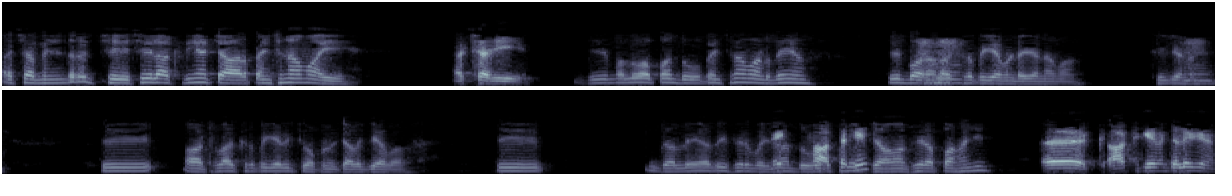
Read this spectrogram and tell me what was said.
ਅੱਛਾ ਮਨਿੰਦਰ 6-6 ਲੱਖ ਦੀਆਂ ਚਾਰ ਪੈਨਸ਼ਨਾਂ ਵਾਏ ਅੱਛਾ ਜੀ। ਜੇ ਮੰਨ ਲਓ ਆਪਾਂ ਦੋ ਪੈਨਸ਼ਨਾਂ ਵੰਡਦੇ ਆ ਤੇ 12 ਹਮ। ਲੱਖ ਰੁਪਈਆ ਵੰਡਿਆ ਜਾਣਾ ਵਾ ਠੀਕ ਹੈ ਨਾ? ਤੇ 8 ਲੱਖ ਰੁਪਈਆ ਵਿੱਚੋਂ ਆਪਣਾ ਚੱਲ ਗਿਆ ਵਾ। ਤੇ ਗੱਲ ਇਹ ਆ ਵੀ ਫਿਰ ਵਜਣਾ ਇੱਕ ਦੋ ਹੱਥ ਲੱਖ ਕੇ? ਜਾਂ ਫਿਰ ਆਪਾਂ ਹਾਂਜੀ? ਅਹ, ਅੱਠ ਕਿਵੇਂ ਚਲੇ ਗਿਆ?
